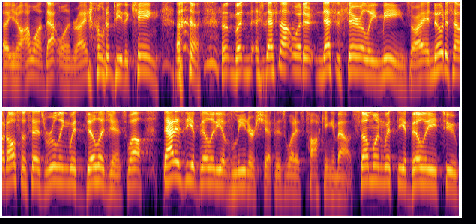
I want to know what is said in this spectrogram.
uh, you know, I want that one, right? I want to be the king. but that's not what it necessarily means, all right? And notice how it also says ruling with diligence. Well, that is the ability of leadership, is what it's talking about. Someone with the ability to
